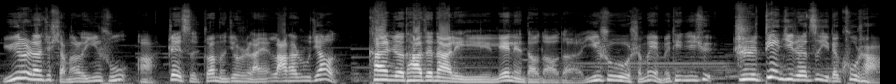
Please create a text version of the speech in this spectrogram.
于是呢，就想到了英叔啊，这次专门就是来拉他入教的。看着他在那里念念叨叨的，英叔什么也没听进去，只惦记着自己的裤衩。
